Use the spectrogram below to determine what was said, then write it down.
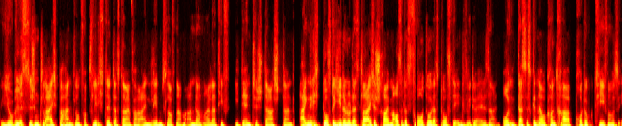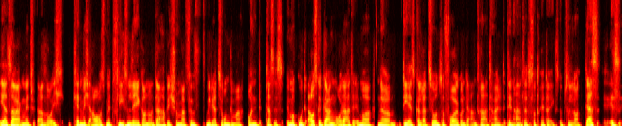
juristischen Gleichbehandlung verpflichtet, dass da einfach ein Lebenslauf nach dem anderen relativ identisch dastand. Eigentlich durfte jeder nur das Gleiche schreiben, außer das Foto, das durfte individuell sein. Und das ist genau kontraproduktiv. Man muss eher sagen, Mensch, also ich kenne mich aus mit Fliesenlegern und da habe ich schon mal fünf Mediationen gemacht. Und das ist immer gut ausgegangen oder hatte immer eine Deeskalation zur Folge und der andere hat halt den Handelsvertreter XY. Das ist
